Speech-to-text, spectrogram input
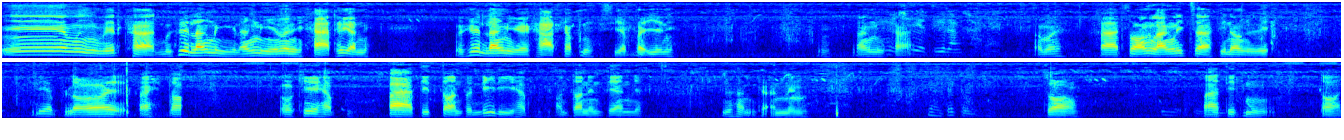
เอ๊ะมึงเบ็ดขาดมือขึ้นหลังหนีหลังหนีมันนี่ขาดเท่ากันนี่มือขึ้นหลังหนีก็ขาดครับนี่ เสียบไปเยอะนี่นี่หลังนี่ขาดเชื่อซื้อหลังขาดอะเอามาขาดสองหลังเลยจ้ะพี่น้องเอ๋ยเรียบร้อยไปต่อโอเคครับปลาติดตอนเพิ่นดีดีๆครับตอนตอนเตียนๆอยู่อยู่หันกับอันหนึ่งเชื่อไปตัวสองปลาติดหมูตอน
